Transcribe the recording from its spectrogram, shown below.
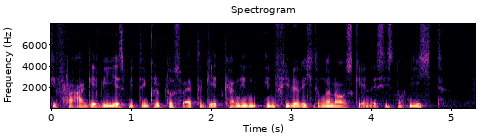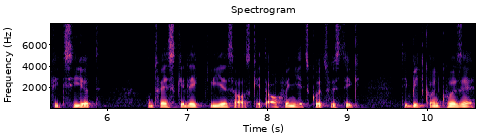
die Frage, wie es mit den Kryptos weitergeht, kann in, in viele Richtungen ausgehen. Es ist noch nicht fixiert und festgelegt, wie es ausgeht. Auch wenn jetzt kurzfristig die Bitcoin-Kurse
